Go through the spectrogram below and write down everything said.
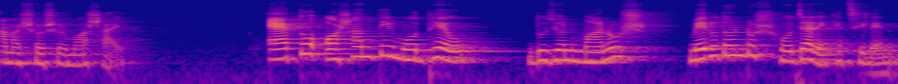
আমার শ্বশুর মশাই এত অশান্তির মধ্যেও দুজন মানুষ মেরুদণ্ড সোজা রেখেছিলেন।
